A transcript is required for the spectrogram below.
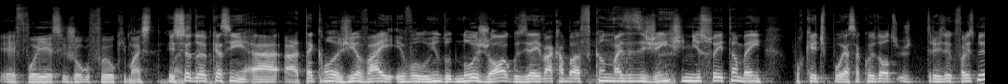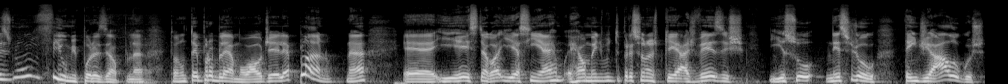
Eh, Foi esse jogo foi o que mais. Isso é mais doido, porque assim, a, a tecnologia vai evoluindo nos jogos e aí vai acabar ficando mais exigente nisso aí também. Porque, tipo, essa coisa do áudio 3D que eu falei, isso não existe num filme, por exemplo, né? Então não tem problema, o áudio ele é plano, né? É, e esse negócio, e assim, é realmente muito impressionante, porque às vezes, e isso nesse jogo, tem diálogos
